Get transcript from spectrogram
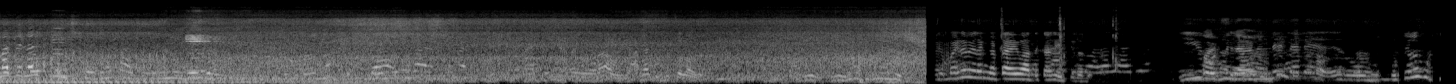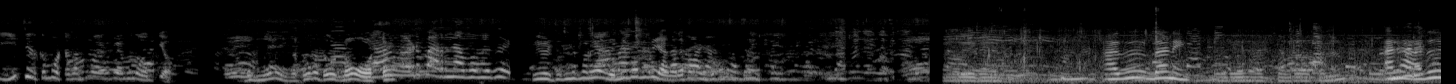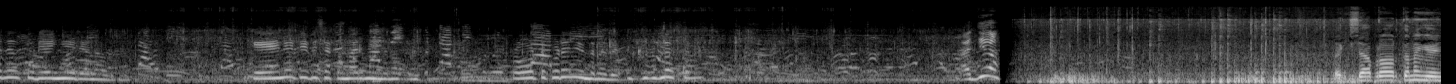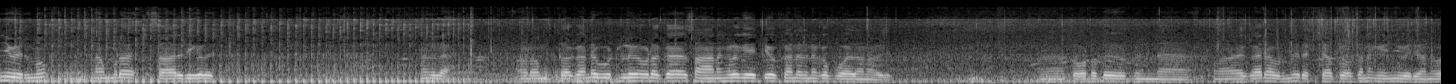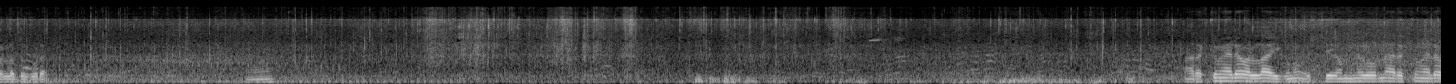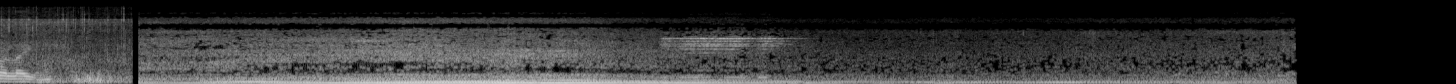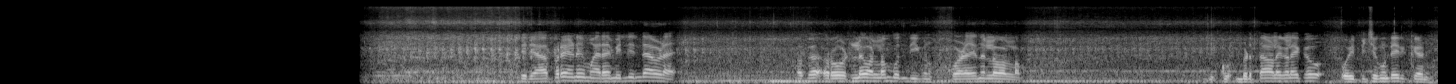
Madalong page ko. ചെമ്മയുടെ വില ഇങ്ങോട്ടായി വാതിക്കാൻ കഴിക്കുന്നത് ഈ റോഡിലാണ് കുട്ടികളെ കുറിച്ച് ഈ ചെറുക്കം പൊട്ടണത്തിൽ പോയപ്പോൾ നോക്കിയോ? ഓട്ടം. പണി അങ്ങനെ അങ്ങനെ അത് ഇതാണേ. അല്ല അതൊരു കുടിയൊഴിഞ്ഞ് വരികയാണ് അവിടുന്ന്. കേന ഇട്ടിട്ട് ചക്കന്മാർ നീന്തണൊക്കെ റോട്ടിൽ കൂടെ നീന്തണത്. അജിയോ. രക്ഷാപ്രവർത്തനം കഴിഞ്ഞ് വരുന്നു നമ്മുടെ സാരഥികൾ അല്ല അവിടെ മുത്താക്കാന്റെ വീട്ടിൽ ഇവിടെയൊക്കെ സാധനങ്ങൾ കയറ്റി വെക്കാൻ അതിനൊക്കെ പോയതാണ് അവർ തോട്ടത്ത് പിന്നെ വാഴക്കാർ അവിടുന്ന് രക്ഷാപ്രവർത്തനം കഴിഞ്ഞ് വരികയാണ് വെള്ളത്തിൽ കൂടെ. അരക്ക് മേലെ വെള്ളം അയക്കണം ഉച്ച റോഡിന് അരക്ക് മേലെ വെള്ളം അയക്കണം തിരാപ്പുറയാണ് മരമില്ലിന്റെ അവിടെ. ഒക്കെ റോട്ടിൽ വെള്ളം പൊന്തിക്കണം പുഴയിൽ നിന്നുള്ള വെള്ളം ഇവിടുത്തെ ആളുകളെയൊക്കെ ഒഴിപ്പിച്ചുകൊണ്ടേ ഇരിക്കുകയാണ്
